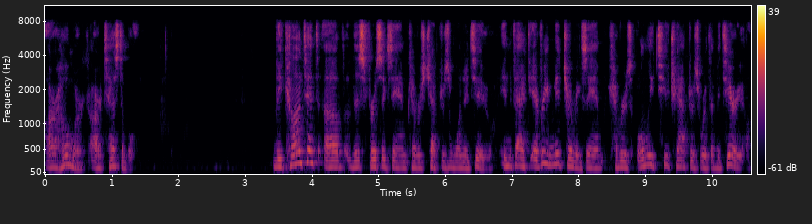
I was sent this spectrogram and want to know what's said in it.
our homework are testable. The content of this first exam covers chapters one and two. In fact, every midterm exam covers only two chapters worth of material.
